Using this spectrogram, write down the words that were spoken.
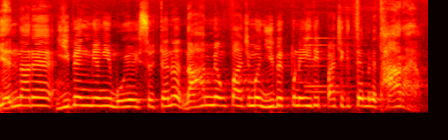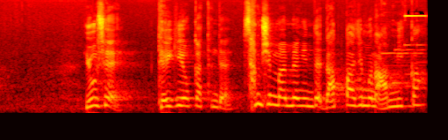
옛날에 200명이 모여 있을 때는 나 한 명 빠지면 200분의 1이 빠지기 때문에 다 알아요. 요새 대기업 같은데 30만 명인데 나 빠지면 압니까?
